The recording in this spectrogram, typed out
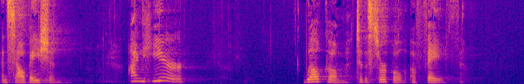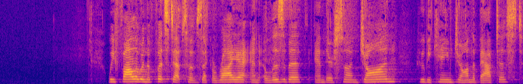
and salvation. I'm here. Welcome to the circle of faith. We follow in the footsteps of Zechariah and Elizabeth and their son John, who became John the Baptist,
